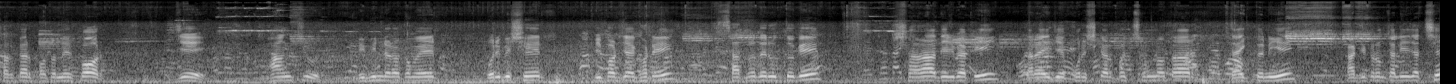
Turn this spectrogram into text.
সরকার পতনের পর যে ভাঙচুর, বিভিন্ন রকমের পরিবেশের বিপর্যয় ঘটে, ছাত্রদের উদ্যোগে সারা দেশব্যাপী তারা এই যে পরিষ্কার পরিচ্ছন্নতার দায়িত্ব নিয়ে কার্যক্রম চালিয়ে যাচ্ছে।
